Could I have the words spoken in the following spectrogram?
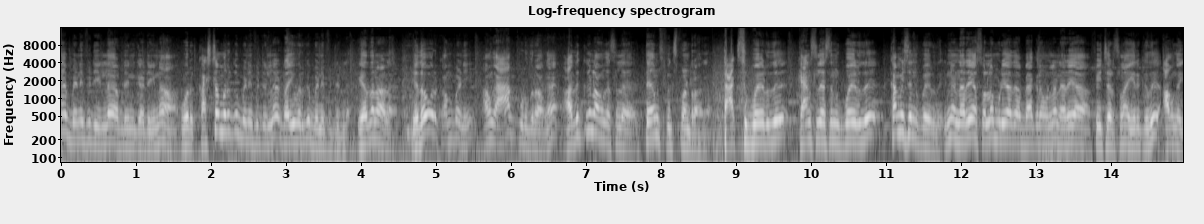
ஏன் பெனிஃபிட் இல்லை அப்படின்னு கேட்டிங்கன்னா ஒரு கஸ்டமருக்கும் பெனிஃபிட் இல்லை டிரைவருக்கும் பெனிஃபிட் இல்லை. எதனால்? ஏதோ ஒரு கம்பெனி அவங்க ஆப் கொடுக்குறாங்க. அதுக்குன்னு அவங்க சில டேர்ம்ஸ் ஃபிக்ஸ் பண்ணுறாங்க டாக்ஸ் போயிடுது கேன்சலேஷனுக்கு போயிடுது கமிஷன் போயிடுது இன்னும் நிறைய சொல்ல முடியாத. பேக்ரவுண்டில் நிறைய ஃபீச்சர்ஸ்லாம் இருக்குது. அவங்க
